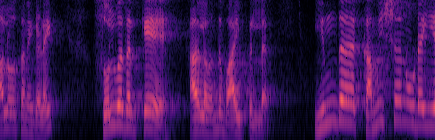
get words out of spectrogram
ஆலோசனைகளை சொல்வதற்கே அதில் வந்து வாய்ப்பில்லை. இந்த கமிஷனுடைய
